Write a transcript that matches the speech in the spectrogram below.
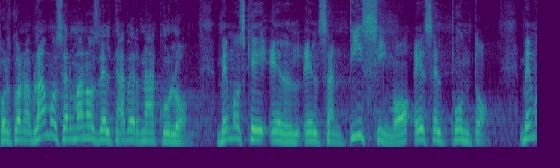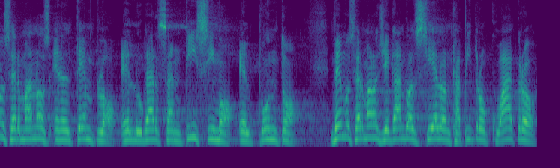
Porque cuando hablamos, hermanos, del tabernáculo, vemos que el, santísimo es el punto. Vemos, hermanos, en el templo, el lugar santísimo, el punto. Vemos, hermanos, llegando al cielo en capítulo 4,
